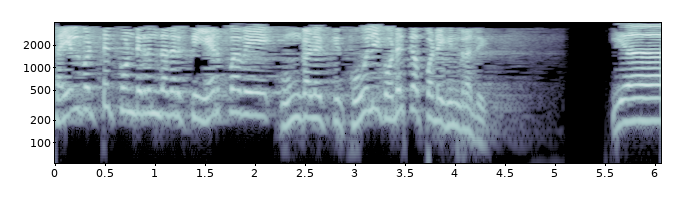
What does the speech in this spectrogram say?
செயல்பட்டுக் கொண்டிருந்ததற்கு ஏற்பவே உங்களுக்கு கூலி கொடுக்கப்படுகின்றது يا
